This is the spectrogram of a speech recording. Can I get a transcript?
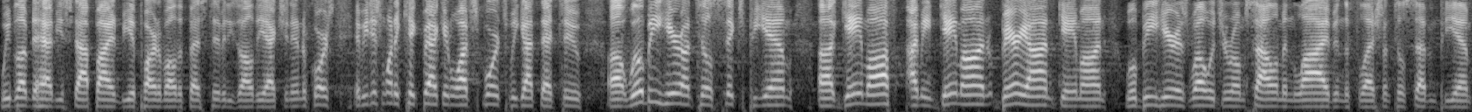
We'd love to have you stop by and be a part of all the festivities, all the action. And of course, if you just want to kick back and watch sports, we got that too. Uh, we'll be here until 6 p.m. Uh, game off, I mean, game on, Barry on, game on. We'll be here as well with Jerome Solomon live in the flesh until 7 p.m.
